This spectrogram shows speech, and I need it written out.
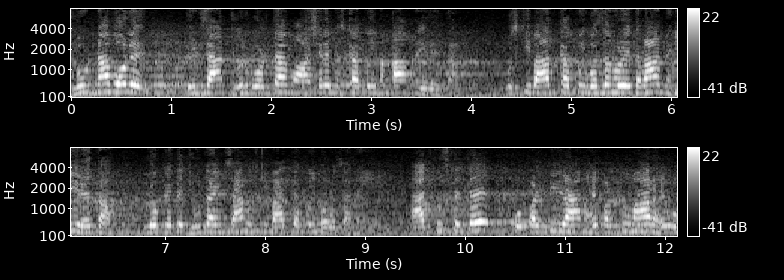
جھوٹ نہ بولے۔ جو انسان جھوٹ بولتا ہے، معاشرے میں اس کا کوئی مقام نہیں رہتا۔ اس کی بات کا کوئی وزن اور اعتبار نہیں رہتا۔ لوگ کہتے جھوٹا انسان، اس کی بات کا کوئی بھروسہ نہیں۔ ہے آج کچھ کہتے ہیں، وہ پلٹی رام ہے، پلٹو مار ہے وہ۔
